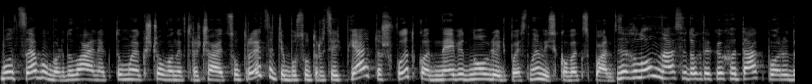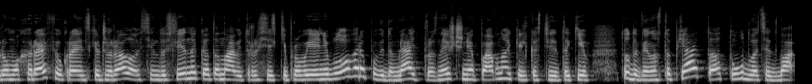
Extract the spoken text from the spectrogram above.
бо це бомбардувальник. Тому якщо вони втрачають су 30 або су 35 то швидко не відновлюють, пояснив військовий експерт. Загалом, внаслідок таких атак по аеродромах РФ українські джерела, усі дослідники та навіть російські провоєнні блогери повідомляють про знищення певної кількості літаків ту 95 та ту 22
